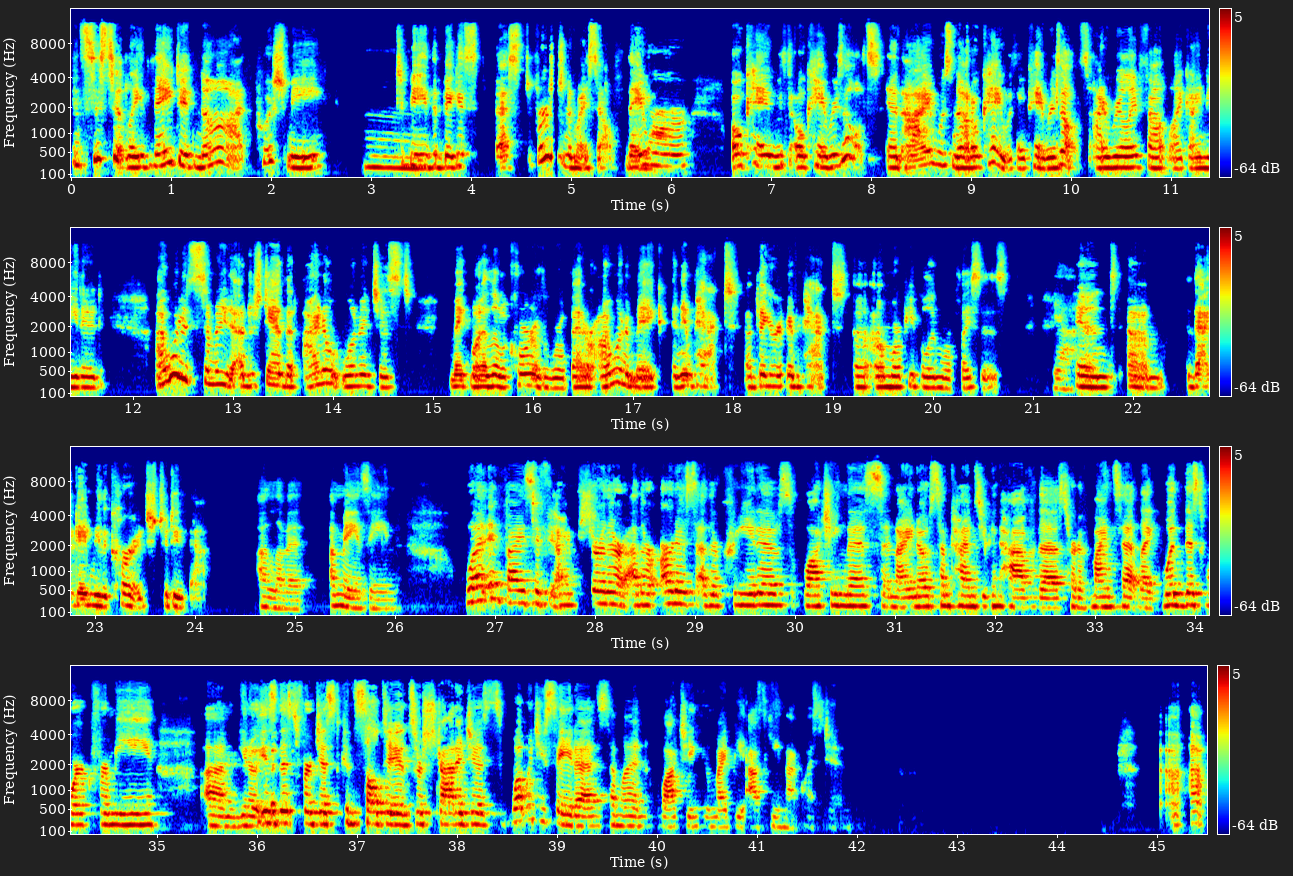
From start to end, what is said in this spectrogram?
consistently, they did not push me mm. to be mm. the biggest, best version of myself. They yeah. were okay with okay results, and I was not okay with okay results. I really felt like I needed I wanted somebody to understand that I don't want to just make my little corner of the world better. I want to make an impact, a bigger impact uh, on more people in more places. Yeah. And um, that gave me the courage to do that. I love it. Amazing. What advice, if I'm sure there are other artists, other creatives watching this, and I know sometimes you can have the sort of mindset like, would this work for me? Um, you know, is this for just consultants or strategists? What would you say to someone watching who might be asking that question? I,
